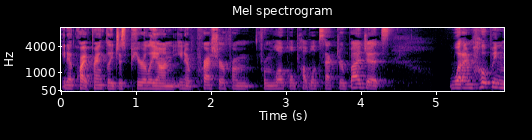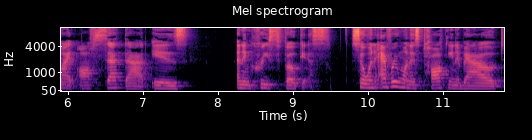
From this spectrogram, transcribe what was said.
you know, quite frankly, just purely on you know pressure from from local public sector budgets. What I'm hoping might offset that is an increased focus. So when everyone is talking about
